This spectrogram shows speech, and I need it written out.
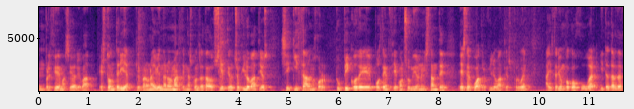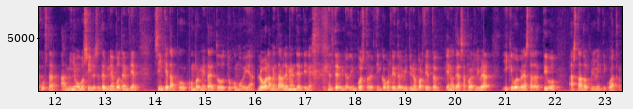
un precio demasiado elevado. Es tontería que para una vivienda normal tengas contratado 7-8 kilovatios si quizá a lo mejor tu pico de potencia consumido en un instante es de 4 kilovatios. Pues bueno, Ahí estaría un poco jugar y tratar de ajustar al mínimo posible ese término de potencia sin que tampoco comprometa del todo tu comodidad. Luego, lamentablemente, tienes el término de impuesto del 5% y del 21% que no te vas a poder librar y que volverá a estar activo hasta 2024.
